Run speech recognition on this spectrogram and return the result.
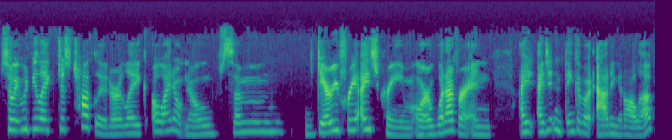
so it would be like just chocolate or like, oh, I don't know, some dairy free ice cream or whatever. And I, I didn't think about adding it all up.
